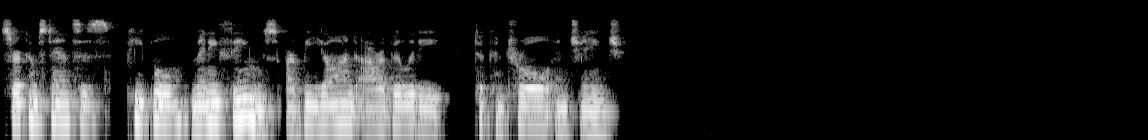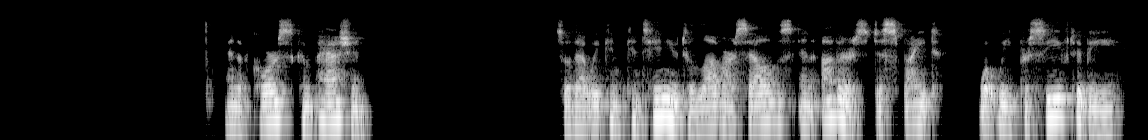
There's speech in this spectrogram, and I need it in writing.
Circumstances, people, many things are beyond our ability to control and change. And of course, compassion, so that we can continue to love ourselves and others despite what we perceive to be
